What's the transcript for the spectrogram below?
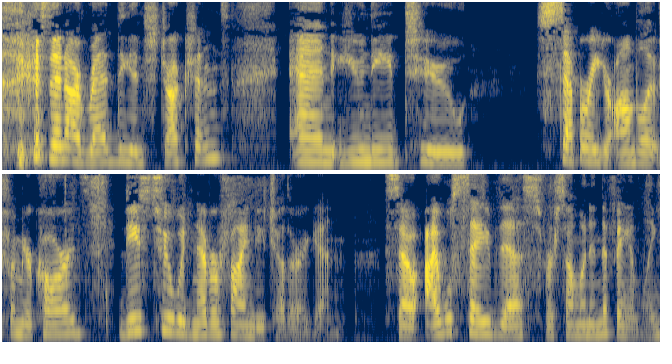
because then I read the instructions and you need to separate your envelope from your cards, these two would never find each other again. So I will save this for someone in the family.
